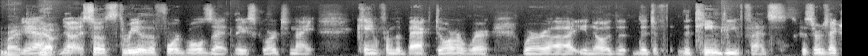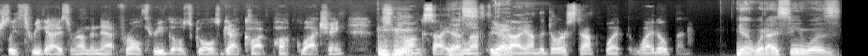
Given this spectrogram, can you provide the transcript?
Right. Yeah, Yep. no. So three of the four goals that they scored tonight came from the back door, where where uh, you know the the the team defense because there was actually three guys around the net for all three of those goals got caught puck watching the Mhm. strong side Yes. and left the Yeah. guy on the doorstep wide, wide open. Yeah, what I seen was,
